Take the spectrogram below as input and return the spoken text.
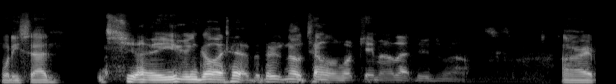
what he said? Yeah, you can go ahead, but there's no telling what came out of that dude's mouth. All right.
